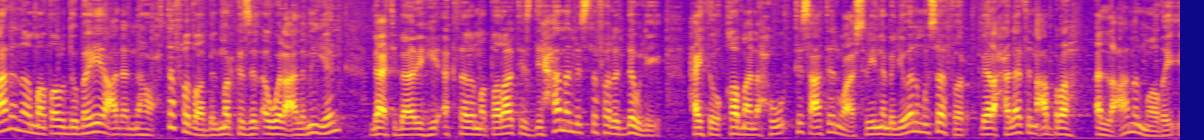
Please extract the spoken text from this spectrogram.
أعلن مطار دبي عن أنه احتفظ بالمركز الأول عالميا باعتباره أكثر المطارات ازدحاما للسفر الدولي حيث قام نحو 29 مليون مسافر برحلات عبره العام الماضي.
